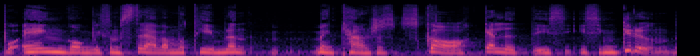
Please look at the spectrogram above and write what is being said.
på en gång liksom strävar mot himlen men kanske skakar lite i, i sin grund.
